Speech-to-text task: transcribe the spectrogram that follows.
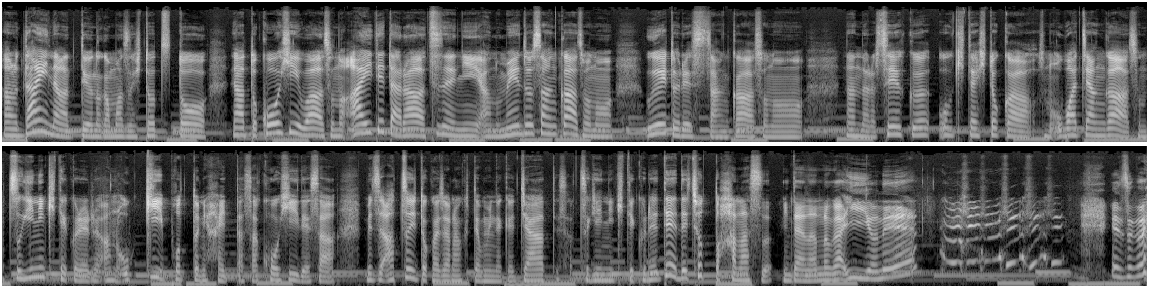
あのダイナーっていうのがまず一つとであとコーヒーはその空いてたら常にあのメイドさんかそのウエイトレスさんかそのなんだろう制服を着た人かそのおばちゃんがその次に来てくれるあの大きいポットに入ったさコーヒーでさ別に熱いとかじゃなくてもいいんだけどジャーってさ次に来てくれてでちょっと話すみたいなのがいいよね。えすごい。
